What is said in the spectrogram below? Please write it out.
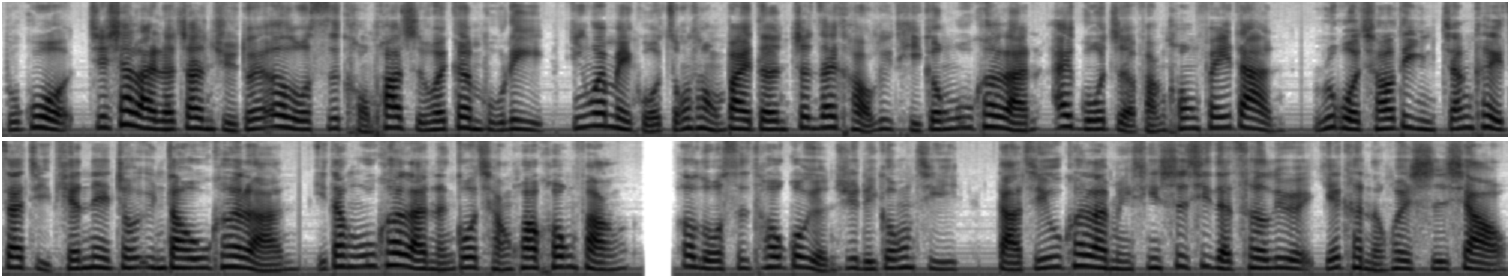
不过，接下来的战局对俄罗斯恐怕只会更不利，因为美国总统拜登正在考虑提供乌克兰爱国者防空飞弹。如果敲定，将可以在几天内就运到乌克兰。一旦乌克兰能够强化空防，俄罗斯透过远距离攻击打击乌克兰明星士气的策略也可能会失效。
